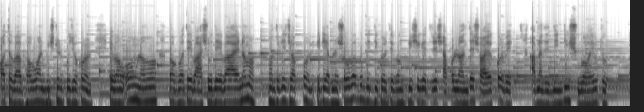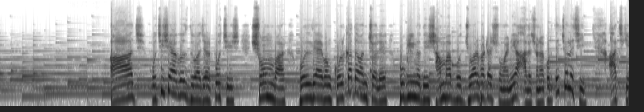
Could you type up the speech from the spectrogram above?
অথবা ভগবান বিষ্ণুর পুজো করুন এবং ওম নম ভগবতে বাসুদেবায় নম। মন্ত্রটি জপ করুন, এটি আপনার সৌভাগ্য বৃদ্ধি করতে এবং কৃষিক্ষেত্রে সাফল্য আনতে সহায়ক করবে। আপনাদের দিনটি শুভ হয়ে উঠুক। আজ পঁচিশে আগস্ট দু হাজার পঁচিশ, সোমবার হলদিয়া এবং কলকাতা অঞ্চলে হুগলি নদীর সম্ভাব্য জোয়ার ভাটার সময় নিয়ে আলোচনা করতে চলেছি। আজকে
